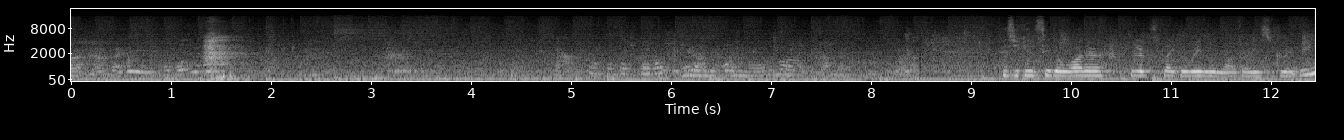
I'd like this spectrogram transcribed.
As you can see the water looks like rainy water is dripping.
